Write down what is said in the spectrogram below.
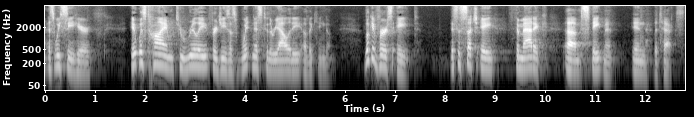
as we see here, it was time to really, for Jesus, witness to the reality of the kingdom. Look at verse 8. This is such a thematic um, statement in the text.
